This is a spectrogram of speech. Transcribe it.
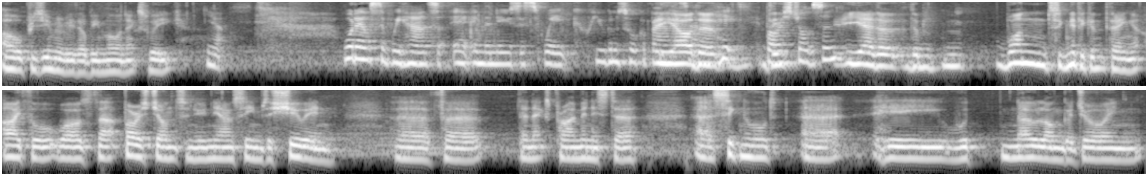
Oh, presumably there'll be more next week. Yeah. What else have we had in the news this week? You were going to talk about yeah, um, the, Boris Johnson. Yeah, the the one significant thing I thought was that Boris Johnson, who now seems a shoe in uh, for the next prime minister, uh, signalled uh, he would no longer join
